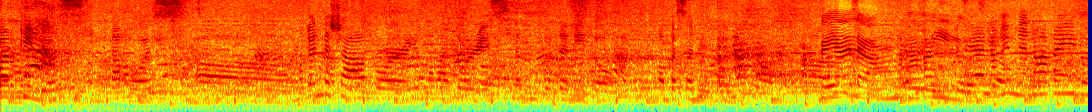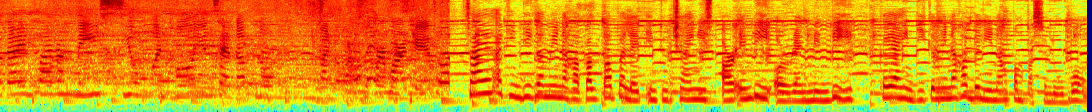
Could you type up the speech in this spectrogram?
barquillos. Tapos, ah, maganda siya for yung mga tourists na pumunta dito, mapasalubong. Kaya lang, nakakahilo. Kaya lang yun, nakakahilo dahil parang maze yung ano, yung setup nung ano, supermarket. Sayang at hindi kami nakapagpapalit into Chinese RMB or Renminbi kaya hindi kami nakabili ng pampasalubong.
